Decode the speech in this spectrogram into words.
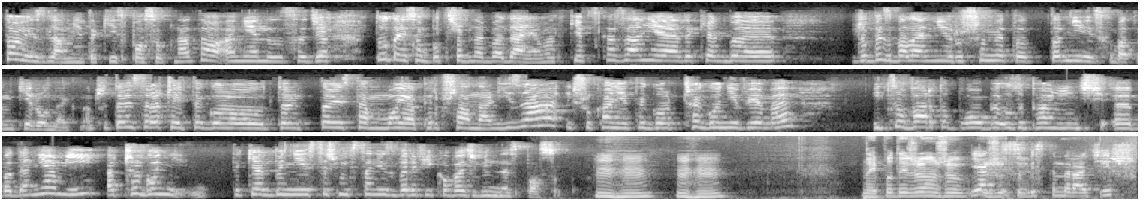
to jest dla mnie taki sposób na to, a nie na zasadzie tutaj są potrzebne badania. Bo takie wskazanie, tak jakby że bez badań nie ruszymy, to, to nie jest chyba ten kierunek. Znaczy, to jest raczej tego, to, to jest tam moja pierwsza analiza i szukanie tego, czego nie wiemy i co warto byłoby uzupełnić e, badaniami, a czego tak jakby nie jesteśmy w stanie zweryfikować w inny sposób. Mhm, mhm. No i podejrzewam, że... Jak że... sobie z tym radzisz?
